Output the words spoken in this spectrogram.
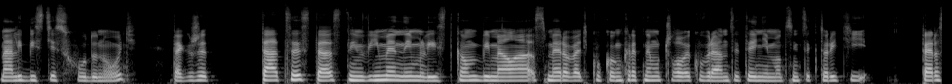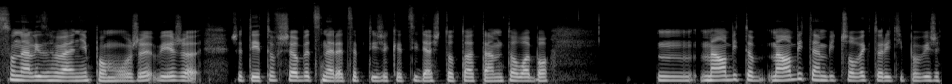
mali by ste schudnúť, takže tá cesta s tým výmenným lístkom by mala smerovať ku konkrétnemu človeku v rámci tej nemocnice, ktorý ti personalizovane pomôže. Vieš, že, že tieto všeobecné recepty, že keď si dáš toto a tamto, lebo mal by, to, mal by tam byť človek, ktorý ti povie, že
